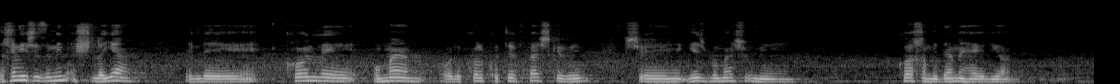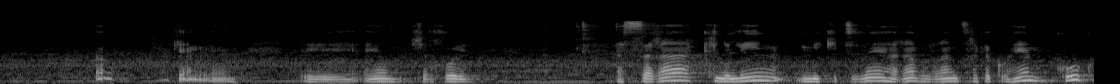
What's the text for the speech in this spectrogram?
לכן יש איזה מין אשליה לכל אומן או לכל כותב פשקווים שיש בו משהו מכוח המידע מהעליון. כן, היום שלחו לי עשרה כללים מכתבי הרב אברהם יצחק הכהן, קוק,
